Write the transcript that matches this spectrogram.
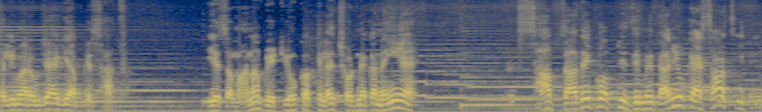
सलीमा रुक जाएगी आपके साथ। ये जमाना बेटियों का अकेले छोड़ने का नहीं है। साहबजादे को अपनी जिम्मेदारियों का एहसास ही नहीं।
